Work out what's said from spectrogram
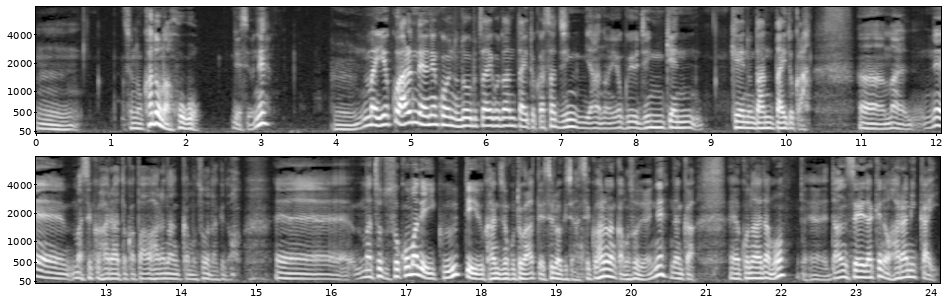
うん。その過度な保護ですよね。うん。まあよくあるんだよね。こういうの動物愛護団体とかさ、人、あの、よく言う人権系の団体とか。あまあねまあ、セクハラとかパワハラなんかもそうだけど、えー、まあちょっとそこまで行くっていう感じのことがあったりするわけじゃん。セクハラなんかもそうだよね。なんか、えー、この間も、えー、男性だけのハラミ会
